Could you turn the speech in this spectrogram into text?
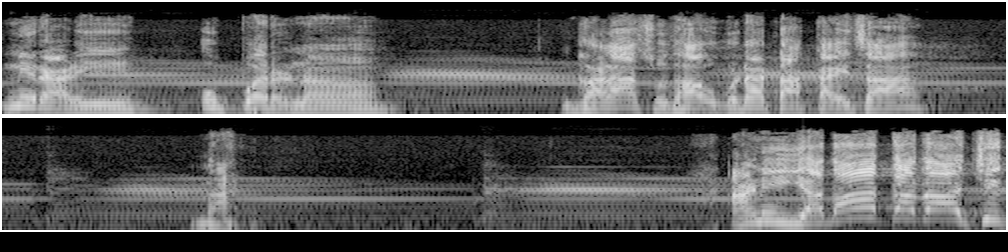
निराळी उपरणं. गळा सुद्धा उघडा टाकायचा नाही. आणि यदा कदाचित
